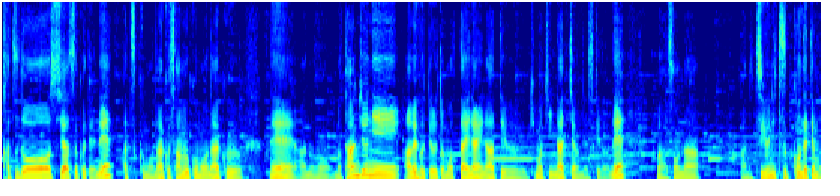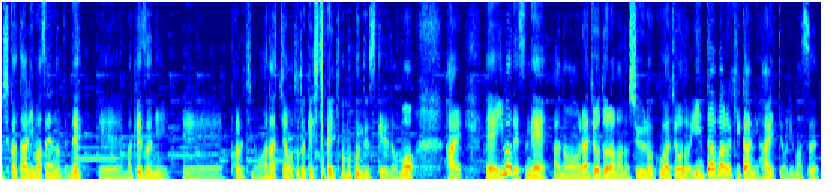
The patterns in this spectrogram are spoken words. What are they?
活動しやすくてね暑くもなく寒くもなくねあの、まあ、単純に雨降ってるともったいないなっていう気持ちになっちゃうんですけどね。まあそんなあの梅雨に突っ込んでても仕方ありませんのでね、えー、負けずに、えー、パルチのお話ちゃんをお届けしたいと思うんですけれども、はい、えー、今ですね、あの、ラジオドラマの収録はちょうどインターバル期間に入っております。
